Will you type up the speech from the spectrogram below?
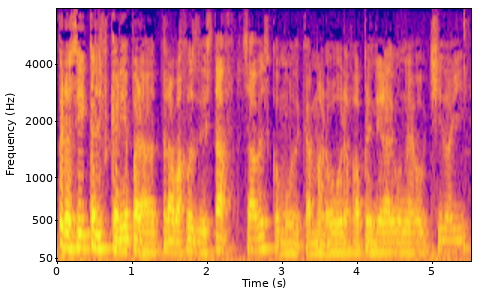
pero sí calificaría para trabajos de staff, ¿sabes? Como de camarógrafo, aprender algo nuevo, chido ahí.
